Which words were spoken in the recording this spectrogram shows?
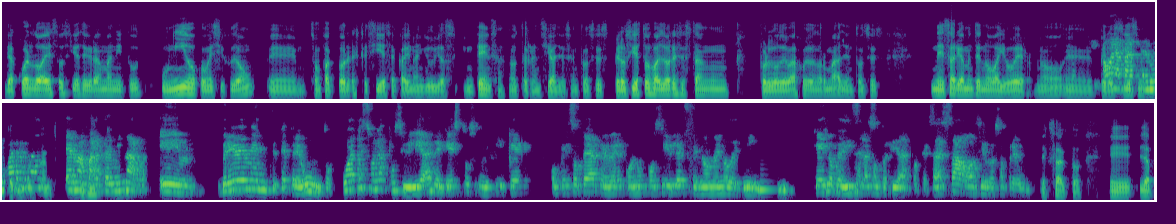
de acuerdo a eso, si es de gran magnitud, unido con el ciclón, eh, son factores que sí desencadenan lluvias intensas, ¿no? Terrenciales. Entonces, pero si estos valores están por lo debajo de lo normal, entonces necesariamente no va a llover, ¿no? Eh, pero Ahora, para, terminar, Hernán, para terminar, em, brevemente te pregunto, ¿cuáles son las posibilidades de que esto signifique o que eso tenga que ver con un posible fenómeno del niño? ¿Qué es lo que dicen las autoridades? Porque se ha estado haciendo esa pregunta. Exacto. Eh, la,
